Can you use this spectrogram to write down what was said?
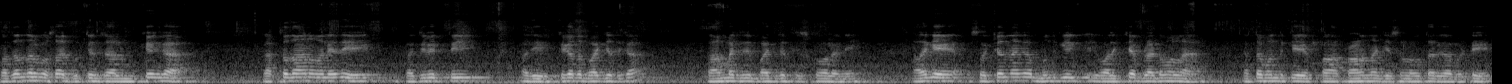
ప్రజలందరూ ఒకసారి గుర్తించాలి. ముఖ్యంగా రక్తదానం అనేది ప్రతి వ్యక్తి అది వ్యక్తిగత బాధ్యతగా సామాజిక బాధ్యత తీసుకోవాలని. అలాగే స్వచ్ఛందంగా ముందుకి వాళ్ళు ఇచ్చే బ్లడ్ వలన ఎంతమందికి ప్రా- ప్రాణదానం చేసిన వాళ్ళు అవుతారు కాబట్టి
